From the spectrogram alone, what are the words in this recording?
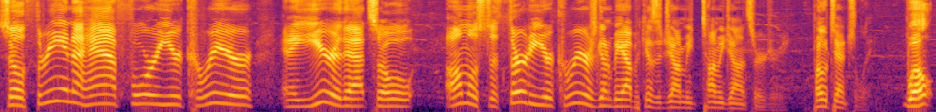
So three and a half, four year career, and a year of that, so almost a 30 year career is going to be out because of Johnny, Tommy John surgery, potentially. Well,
